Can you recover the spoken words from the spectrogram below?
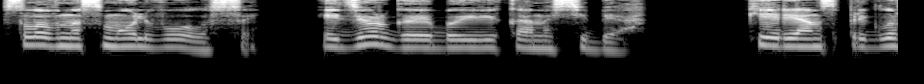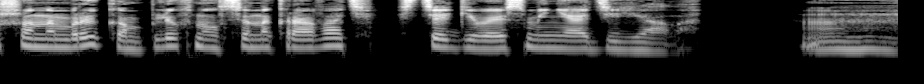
словно смоль волосы, и дергая боевика на себя. Кириан с приглушенным рыком плюхнулся на кровать, стягивая с меня одеяло. М.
